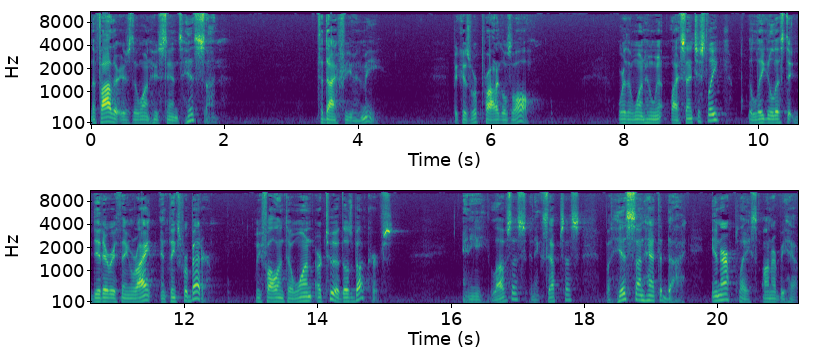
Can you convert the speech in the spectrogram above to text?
The father is the one who sends his son to die for you and me because we're prodigals all. We're the one who went licentiously, the legalistic did everything right, and thinks we're better. We fall into one or two of those bell curves. And he loves us and accepts us, but his son had to die in our place on our behalf.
